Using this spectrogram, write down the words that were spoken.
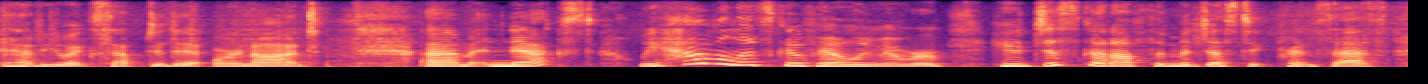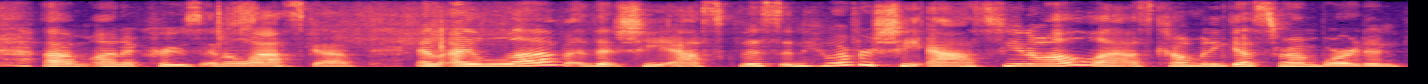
have you accepted it or not? Um, next, we have a Let's Go family member who just got off the Majestic Princess um, on a cruise in Alaska. And I love that she asked this. And whoever she asked, you know, I'll ask how many guests are on board and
